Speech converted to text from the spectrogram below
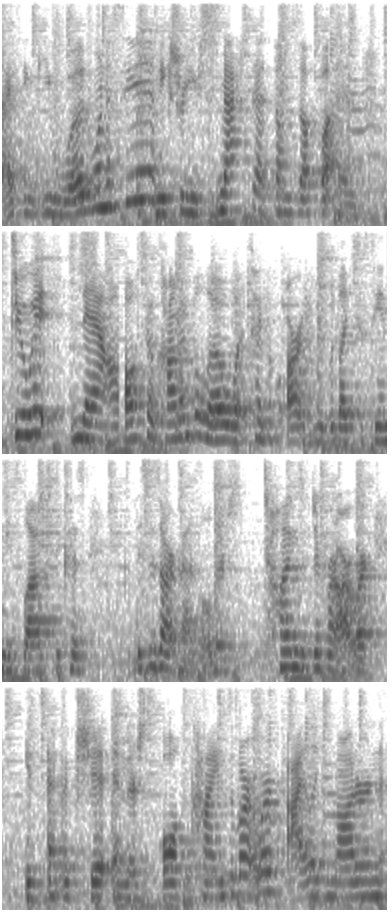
I think you would want to see it. Make sure you smash that thumbs up button. Do it now. Also, comment below what type of art you would like to see in these vlogs because this is Art Basel. There's tons of different artwork. It's epic shit and there's all kinds of artwork. I like modern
